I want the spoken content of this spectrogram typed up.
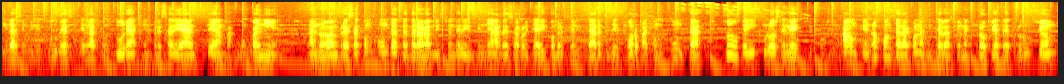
y las similitudes en la cultura empresarial de ambas compañías. La nueva empresa conjunta tendrá la misión de diseñar, desarrollar y comercializar de forma conjunta sus vehículos eléctricos, aunque no contará con las instalaciones propias de producción,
